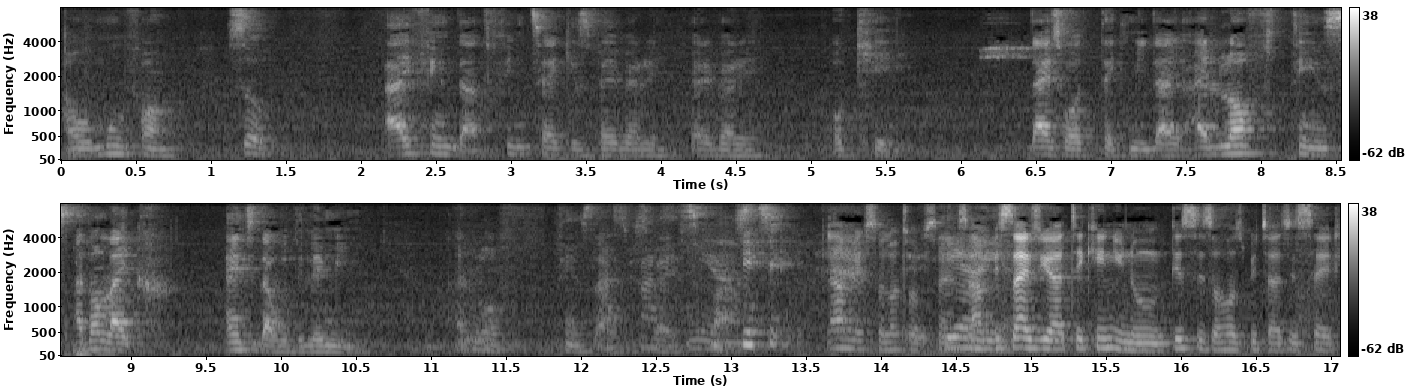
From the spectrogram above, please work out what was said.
and will move on. So, I think that fintech is very, very, very, very okay. That is what take me. That I love things. I don't like anything that would delay me. I mm. love things that Fast, will be fast. fast. Yeah. That makes a lot of sense. Yeah, and yeah. besides, you are taking, you know, this is a hospital, as you said.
